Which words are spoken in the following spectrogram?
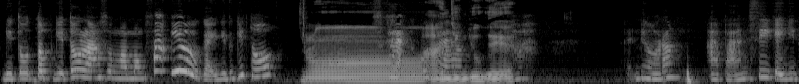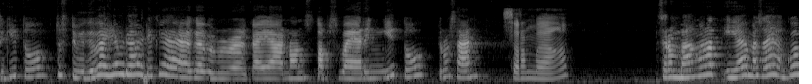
ditutup gitu langsung ngomong fuck you kayak gitu-gitu. Kayak Oh, kayak- anjing juga ya. ini orang apaan sih kayak gitu-gitu terus tiba-tiba ya udah dia kayak kayak, kayak non-stop swearing gitu terusan serem banget serem banget iya maksudnya gue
